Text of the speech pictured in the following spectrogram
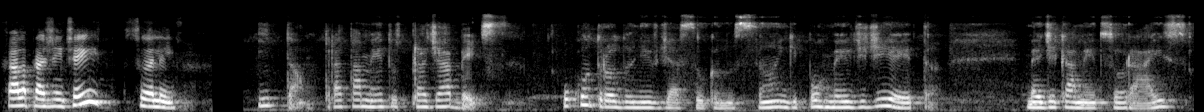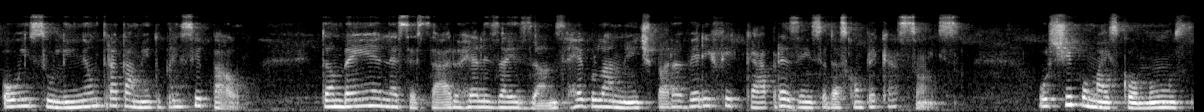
Fala para a gente aí, Sueli. Então, tratamentos para diabetes. O controle do nível de açúcar no sangue por meio de dieta medicamentos orais ou insulina é um tratamento principal. Também é necessário realizar exames regularmente para verificar a presença das complicações. Os tipos mais comuns,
